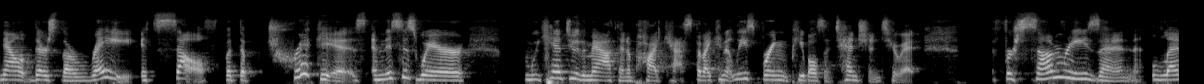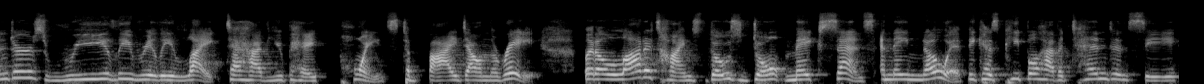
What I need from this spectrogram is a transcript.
now, there's the rate itself, but the trick is, and this is where we can't do the math in a podcast, but I can at least bring people's attention to it. For some reason, lenders really, really like to have you pay points to buy down the rate. But a lot of times, those don't make sense. And they know it because people have a tendency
